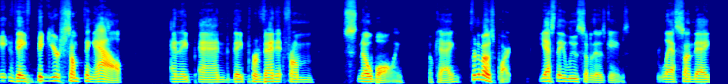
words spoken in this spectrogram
it, they figure something out and they and they prevent it from snowballing. Okay, for the most part. Yes, they lose some of those games. Last Sunday,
